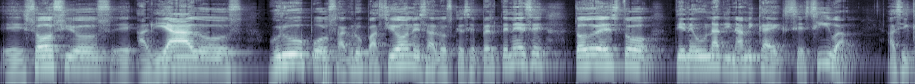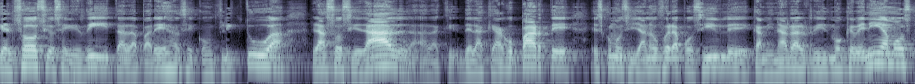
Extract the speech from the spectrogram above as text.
Eh, socios, eh, aliados, grupos, agrupaciones a los que se pertenece, todo esto tiene una dinámica excesiva Así que el socio se irrita, la pareja se conflictúa, la sociedad de la que hago parte es como si ya no fuera posible caminar al ritmo que veníamos.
